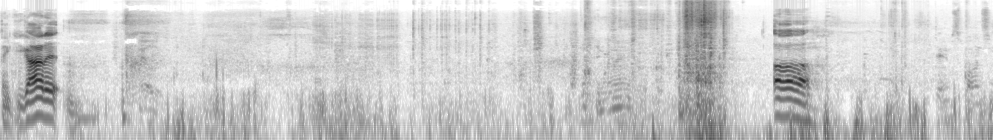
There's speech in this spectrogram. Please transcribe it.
Think you got it. Uh, Damn sponsor.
